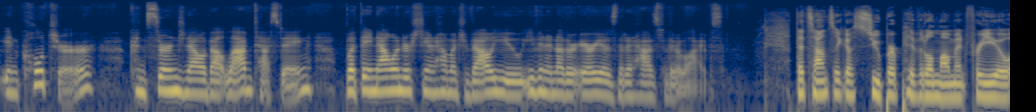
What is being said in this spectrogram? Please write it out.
in culture concerned now about lab testing, but they now understand how much value, even in other areas, that it has to their lives. That sounds like a super pivotal moment for you.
